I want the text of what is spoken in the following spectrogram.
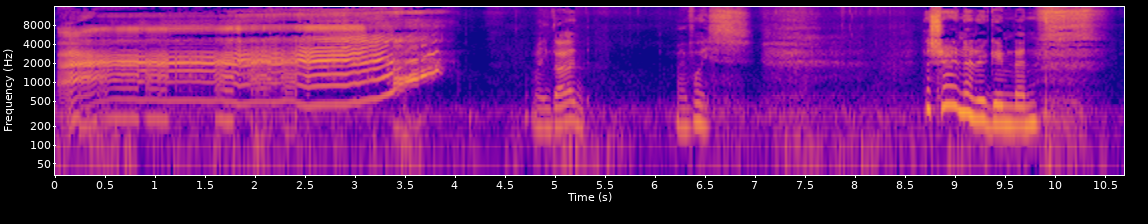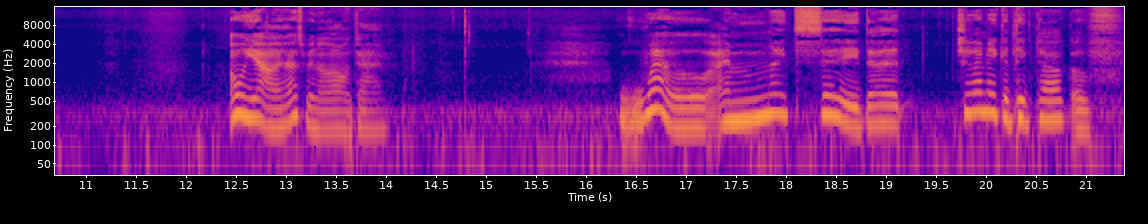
Ah! Oh my god. My voice. Let's try another game then. Oh yeah, it has been a long time. Well, I might say that should I make a TikTok of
